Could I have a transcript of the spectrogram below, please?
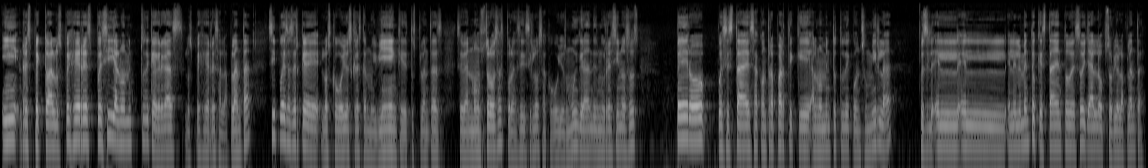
y respecto a los PGRs, pues sí, al momento de que agregas los PGRs a la planta, sí puedes hacer que los cogollos crezcan muy bien, que tus plantas se vean monstruosas, por así decirlo, o sea, cogollos muy grandes, muy resinosos, pero pues está esa contraparte que al momento tú de consumirla, pues el, el, el elemento que está en todo eso ya lo absorbió la planta,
